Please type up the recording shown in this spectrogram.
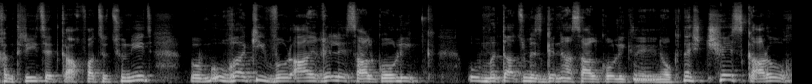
խնդրից այդ կախվածությունից ուղակի որ աղել ես ալկոհոլիկ ու մտածում ես գնաս ալկոհոլիկներին օգնես չես կարող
